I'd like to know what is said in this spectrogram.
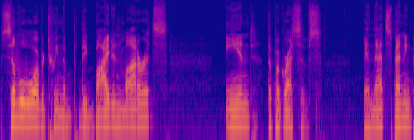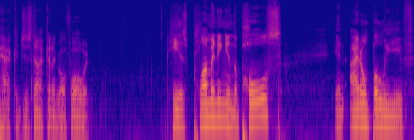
Civil war between the the Biden moderates and the progressives. And that spending package is not going to go forward. He is plummeting in the polls, and I don't believe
